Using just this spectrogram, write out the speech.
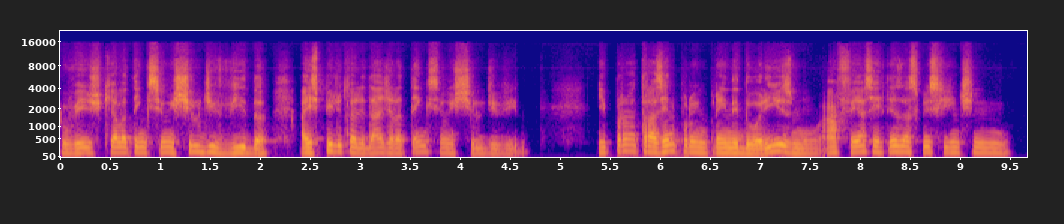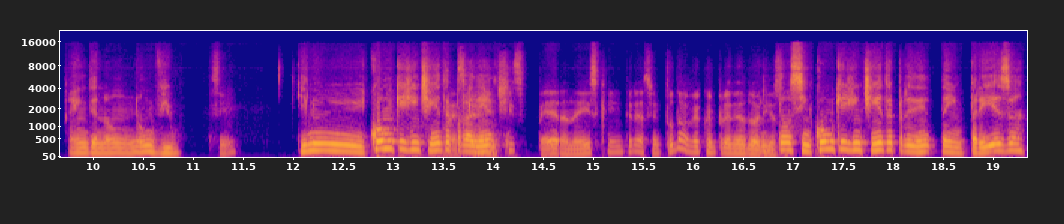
eu vejo que ela tem que ser um estilo de vida. A espiritualidade, ela tem que ser um estilo de vida. E pra, trazendo para o empreendedorismo, a fé é a certeza das coisas que a gente ainda não, não viu. Sim. E, no- e como que a gente entra para que a dentro? gente espera, né? Isso que é interessante. Tudo a ver com empreendedorismo. Então, assim, como que a gente entra para dentro da empresa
